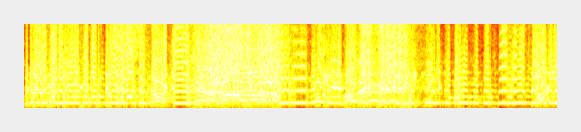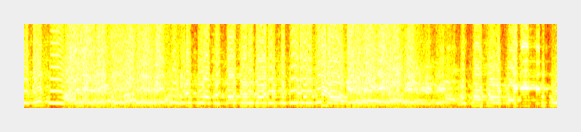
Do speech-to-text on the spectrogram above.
ಬಿಡುಗಡೆ ಮಾಡಲು ಆರಂಭ ಮಾಡುತ್ತಿರುವ ರಾಜ್ಯ ಸರ್ಕಾರಕ್ಕೆ ವೈಜ್ಞಾನಿಕ ಭಾರತ್ ನಂಬರ್ ಫೋರ್ ವ್ಯವಸ್ಥೆ ಆಗಲೇಬೇಕು. ಕಿರುಕುಳ ಭ್ರಷ್ಟಾಚಾರದ ಆಡಳಿತ ಬೇಡವೇ ಬೇಡ. ಭ್ರಷ್ಟಾಚಾರಕ್ಕಾಗಿ ಕಿರುಕುಳ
